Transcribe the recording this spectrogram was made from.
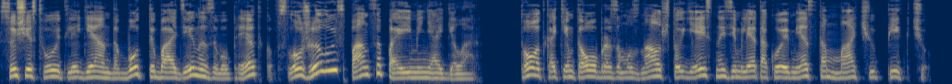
существует легенда, будто бы один из его предков служил у испанца по имени Агилар. Тот каким-то образом узнал, что есть на земле такое место Мачу-Пикчу,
